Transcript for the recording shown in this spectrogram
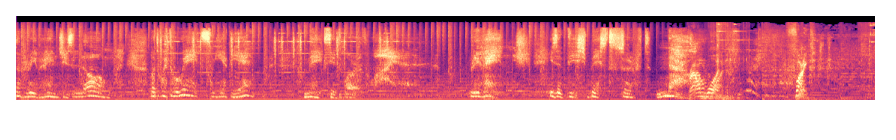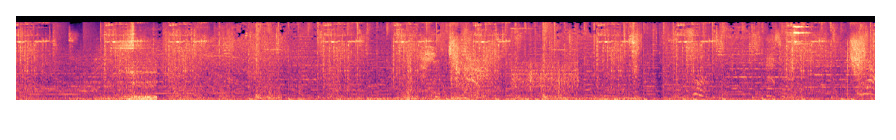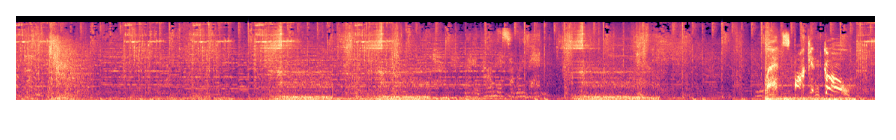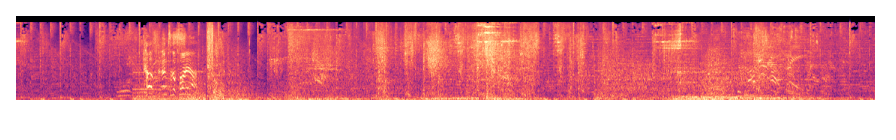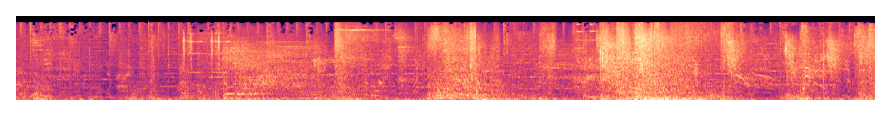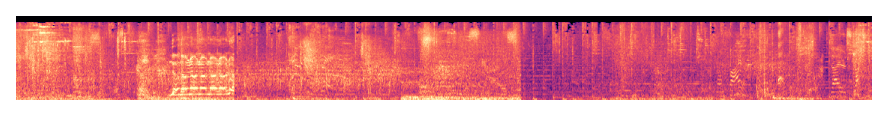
Revenge is long, but what awaits me at the end makes it worthwhile. Revenge is a dish best served now. Round one. Fight! No, no, no, no. Dire structures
